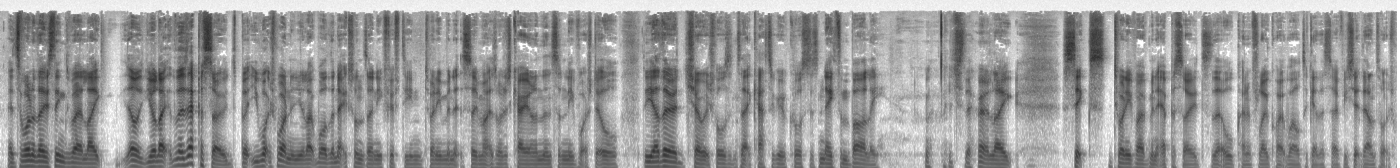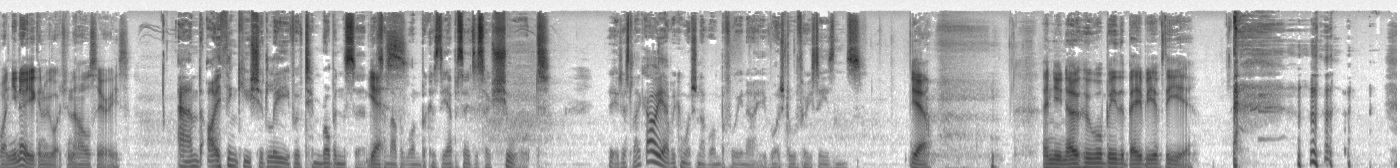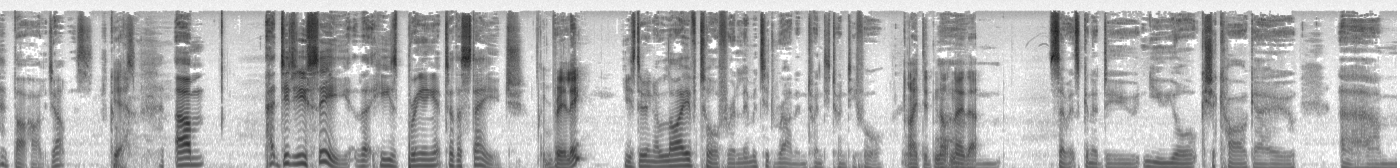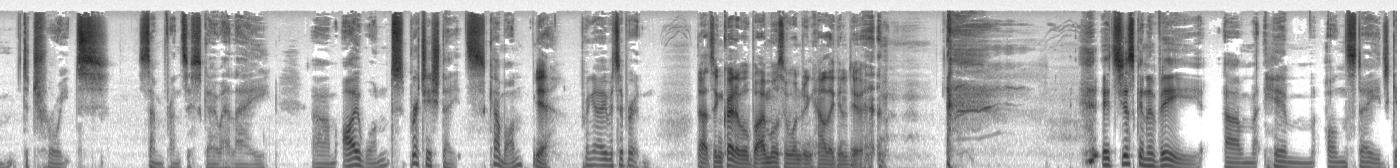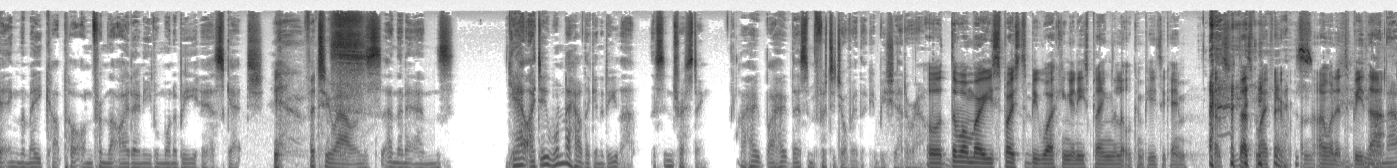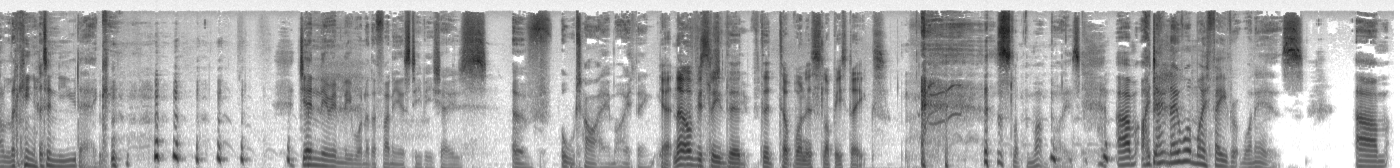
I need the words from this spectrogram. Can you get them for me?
It's one of those things where like oh you're like there's episodes but you watch one and you're like well the next one's only 15 20 minutes so you might as well just carry on and then suddenly you've watched it all. The other show which falls into that category of course is Nathan Barley which there are like six 25 minute episodes that all kind of flow quite well together so if you sit down to watch one you know you're going to be watching the whole series. And I think you should leave with Tim Robinson. Yes. It's another one because the episodes are so short that you're just like, oh yeah, we can watch another one before you know it. You've watched all three seasons. Yeah. and you know who will be the baby of the year. But Harley Jarvis, of Yeah. course. Um, uh, did you see that he's bringing it to the stage? Really? He's doing a live tour for a limited run in 2024. I did not know that. Um, So it's going to do New York, Chicago, um, Detroit, San Francisco, LA. Um, I want British dates. Come on, Yeah. Bring it over to Britain. That's incredible, but I'm also wondering how they're going to do it. It's just going to be um, him on stage getting the makeup put on from the "I don't even want to be here" sketch Yeah. for two hours, and then it ends. Yeah, I do wonder how they're going to do that. It's interesting. I hope I hope there's some footage of it that can be shared around. Or the one where he's supposed to be working and he's playing the little computer game. That's that's my favorite Yes. one. I want it to be You that. now looking at a nude egg. Genuinely one of the funniest TV shows of all time, I think. Yeah. No, obviously the the top one is sloppy steaks. slop them up, boys. um, I don't know what my favourite one is. Um,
